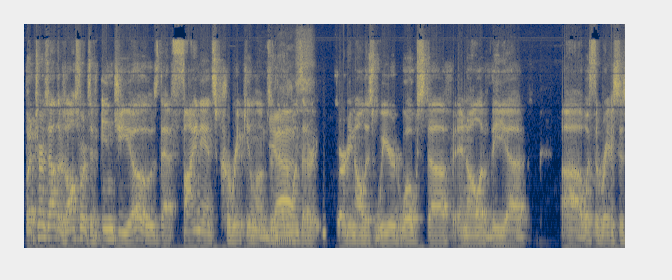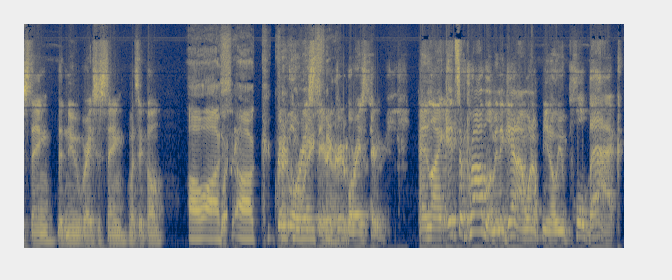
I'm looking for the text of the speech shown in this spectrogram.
but it turns out there's all sorts of ngos that finance curriculums and they're the ones that are inserting all this weird woke stuff and all of the uh, uh, what's the racist thing? The new racist thing? What's it called? Oh, uh, uh, c- critical, race, theory, critical race theory. And like it's a problem and again i want to you know you pull back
